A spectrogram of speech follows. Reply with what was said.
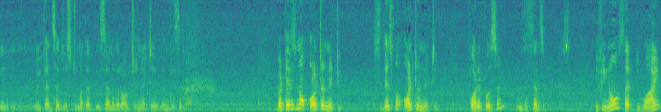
mm, we can suggest to mother this another alternative and this and that. But there is no alternative. There is no alternative for a person who is a sensible person. If he knows that divine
